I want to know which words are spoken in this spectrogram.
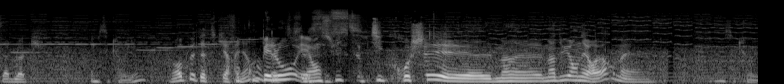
ça bloque. Mais c'est curieux. Bon, peut-être qu'il y a rien. couper en fait. l'eau et ensuite- Ce petit crochet euh, m'in- m'induit en erreur, mais. Ah, c'est curieux.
